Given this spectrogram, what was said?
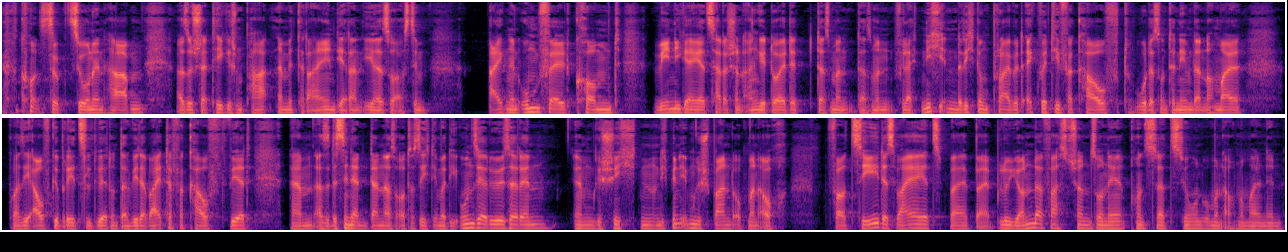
Konstruktionen haben, also strategischen Partner mit rein, der dann eher so aus dem eigenen Umfeld kommt, weniger jetzt hat er schon angedeutet, dass man, dass man vielleicht nicht in Richtung Private Equity verkauft, wo das Unternehmen dann nochmal quasi aufgebrezelt wird und dann wieder weiterverkauft wird. Ähm, also das sind ja dann aus Ottos Sicht immer die unseriöseren ähm, Geschichten. Und ich bin eben gespannt, ob man auch VC, das war ja jetzt bei, bei Blue Yonder fast schon so eine Konstellation, wo man auch nochmal einen,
